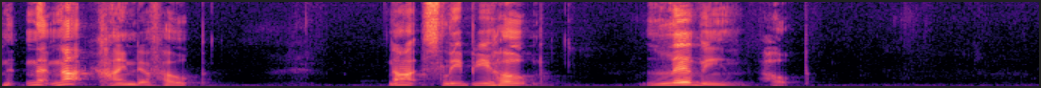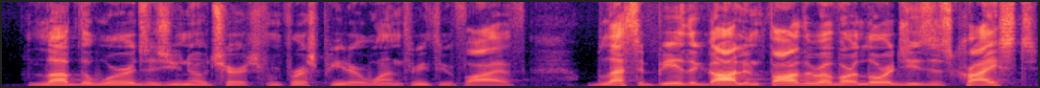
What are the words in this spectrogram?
N- not kind of hope, not sleepy hope, living hope. Love the words, as you know, church, from 1 Peter 1 3 through 5. Blessed be the God and Father of our Lord Jesus Christ.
